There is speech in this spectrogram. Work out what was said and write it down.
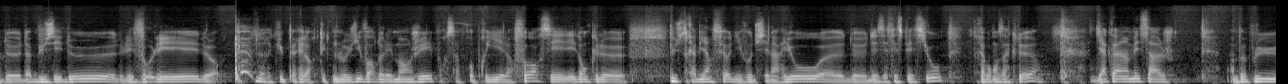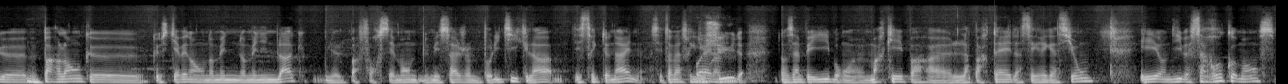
de- d'abuser d'eux, de les voler, de, leur- de récupérer leur technologie, voire de les manger pour s'approprier leur force. Et, et donc, le plus très bien fait au niveau du scénario, euh, de- des effets spéciaux, très bons acteurs. Il y a quand même un message un peu plus euh, Hmm. parlant que, que ce qu'il y avait dans, dans, Men, dans Men in Black. Il n'y avait pas forcément de message politique. Là, District 9, c'est en Afrique Ouais, du là. Sud, dans un pays bon, euh, marqué par euh, l'apartheid, la ségrégation. Et on dit, bah, ça recommence,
